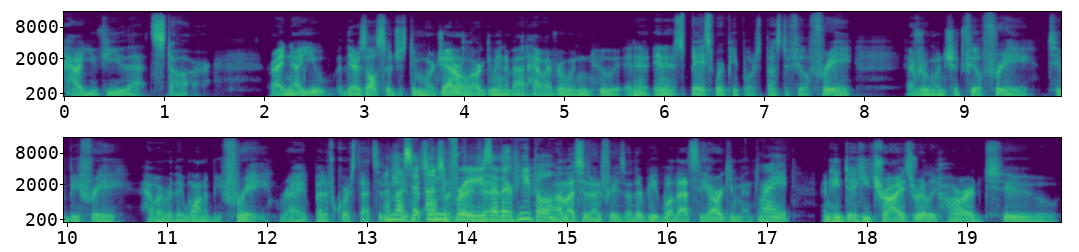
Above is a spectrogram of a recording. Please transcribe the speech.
how you view that star. Right now, you there's also just a more general argument about how everyone who in a, in a space where people are supposed to feel free, everyone should feel free to be free however they want to be free, right? But of course, that's an Unless issue it that's unfrees other people. Unless it unfrees other people. Well, that's the argument. right. And he he tries really hard to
